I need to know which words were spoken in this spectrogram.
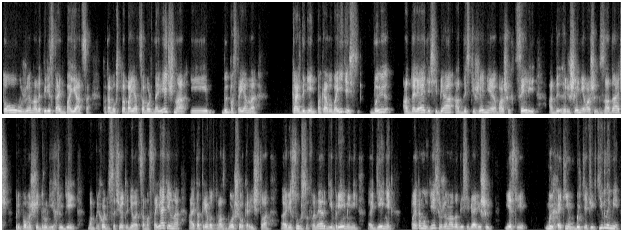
то уже надо перестать бояться, потому что бояться можно вечно, и вы постоянно, каждый день, пока вы боитесь, вы отдаляете себя от достижения ваших целей, от решения ваших задач при помощи других людей. Вам приходится все это делать самостоятельно, а это требует от вас большего количества э, ресурсов, энергии, времени, э, денег. Поэтому здесь уже надо для себя решить, если мы хотим быть эффективными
